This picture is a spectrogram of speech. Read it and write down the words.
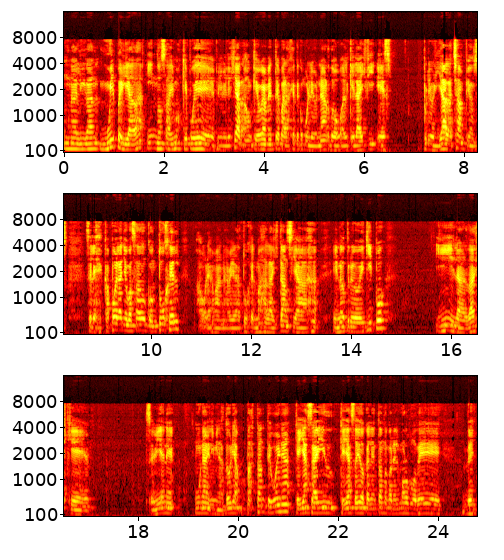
una liga muy peleada y no sabemos qué puede privilegiar. Aunque obviamente para gente como Leonardo o Alkelaifi es prioridad la Champions. Se les escapó el año pasado con Tuchel, ahora van a ver a Tuchel más a la distancia en otro equipo. Y la verdad es que se viene una eliminatoria bastante buena que ya se ha ido, que ya se ha ido calentando con el morbo de, de,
